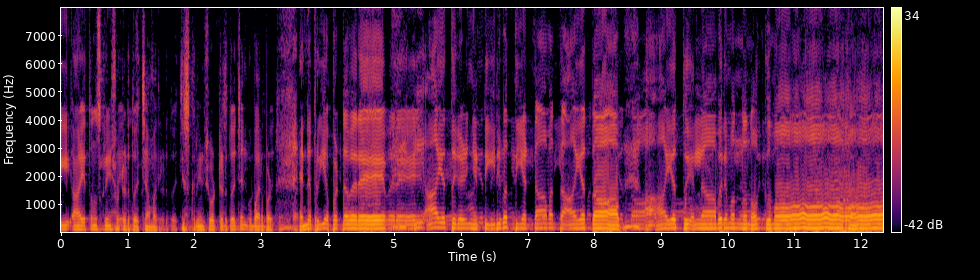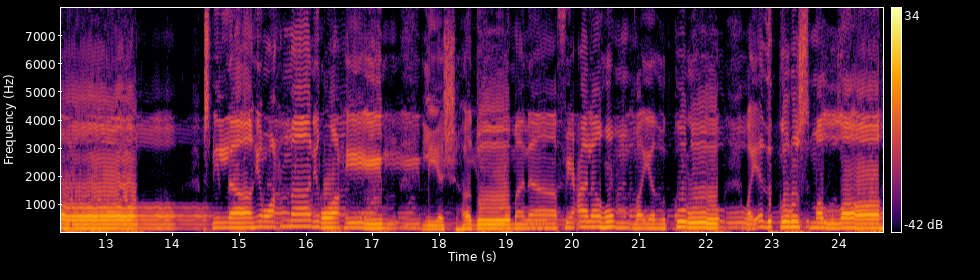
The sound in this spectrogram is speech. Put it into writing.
ഈ ആയത്തൊന്ന് സ്ക്രീൻഷോട്ട് എടുത്തു വെച്ചാൽ മതി. ഈ സ്ക്രീൻഷോട്ട് എടുത്തു വെച്ചാൽ നിങ്ങൾക്ക് ഉപകാരപ്പെടും. എന്റെ പ്രിയപ്പെട്ടവരെ ഈ ആയത്ത് കഴിഞ്ഞിട്ട് ഇരുപത്തിയെട്ടാമത്തെ ആയത്താം. ആ ആയത്ത് എല്ലാവരും ഒന്ന് നോക്കുമോ? بسم الله الرحمن الرحيم. ليشهدوا منافع لهم ويذكروا ويذكروا اسم الله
